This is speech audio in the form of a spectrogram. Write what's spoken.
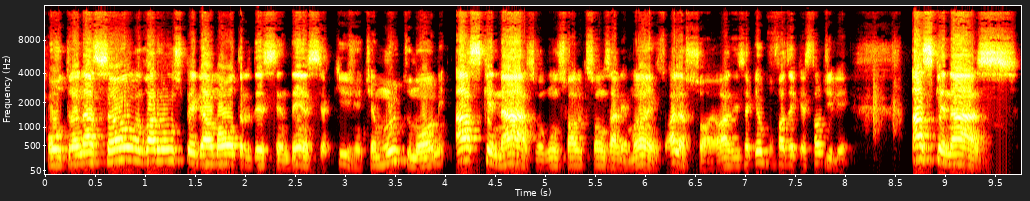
outra nação. Agora vamos pegar uma outra descendência aqui, gente. É muito nome. Askenaz, alguns falam que são os alemães. Olha só, isso aqui eu vou fazer questão de ler. Askenaz,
